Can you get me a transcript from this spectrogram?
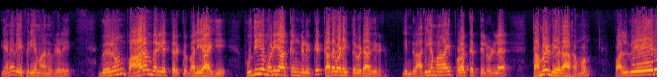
எனவே பிரியமானவர்களே வெறும் பாரம்பரியத்திற்கு பலியாகி புதிய மொழியாக்கங்களுக்கு கதவடைத்து விடாதீர்கள். இன்று அதிகமாய் புழக்கத்தில் உள்ள தமிழ் வேதாகமும் பல்வேறு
